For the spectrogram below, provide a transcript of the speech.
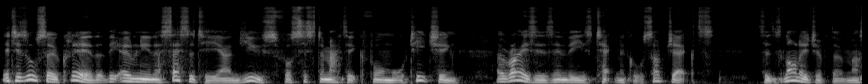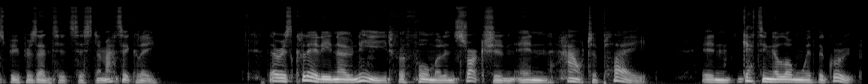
It is also clear that the only necessity and use for systematic formal teaching arises in these technical subjects, since knowledge of them must be presented systematically. There is clearly no need for formal instruction in how to play, in getting along with the group,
